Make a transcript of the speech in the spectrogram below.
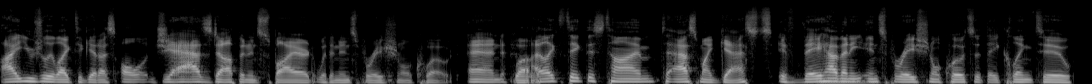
I usually like to get us all jazzed up and inspired with an inspirational quote. And it. I like to take this time to ask my guests if they have any inspirational quotes that they cling to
